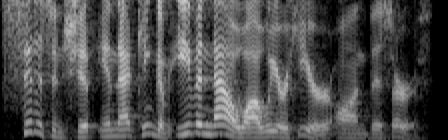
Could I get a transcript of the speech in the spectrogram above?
citizenship in that kingdom, even now while we are here on this earth.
